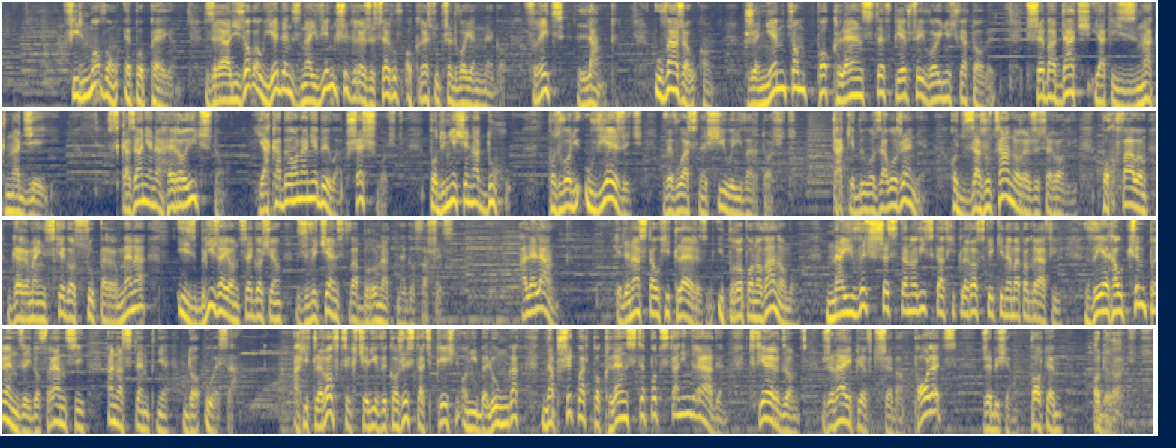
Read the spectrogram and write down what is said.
Filmową epopeję zrealizował jeden z największych reżyserów okresu przedwojennego, Fritz Lang. Uważał on, że Niemcom po klęsce w I wojnie światowej trzeba dać jakiś znak nadziei. Wskazanie na heroiczną, jaka by ona nie była, przeszłość podniesie na duchu, pozwoli uwierzyć we własne siły i wartości. Takie było założenie, choć zarzucano reżyserowi pochwałę germańskiego supermena i zbliżającego się zwycięstwa brunatnego faszyzmu. Ale Lang, kiedy nastał hitleryzm i proponowano mu najwyższe stanowiska w hitlerowskiej kinematografii, wyjechał czym prędzej do Francji, a następnie do USA. A hitlerowcy chcieli wykorzystać pieśń o Nibelungach na przykład po klęsce pod Stalingradem, twierdząc, że najpierw trzeba polec, żeby się potem odrodzić.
